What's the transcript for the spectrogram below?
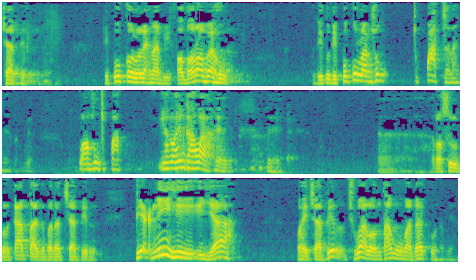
Jabir. Dipukul oleh Nabi. Fadarabahu. Begitu dipukul langsung cepat jalannya. Langsung cepat. Yang lain kalah. Nah, Rasul berkata kepada Jabir, Bi'nihi iya. Wahai Jabir, jual ontamu padaku. Namanya.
